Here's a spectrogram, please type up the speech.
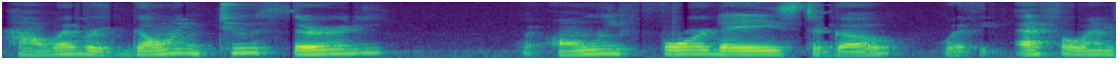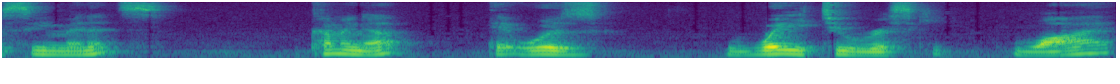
However, going 230 with only four days to go with the FOMC minutes coming up, it was way too risky. Why?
